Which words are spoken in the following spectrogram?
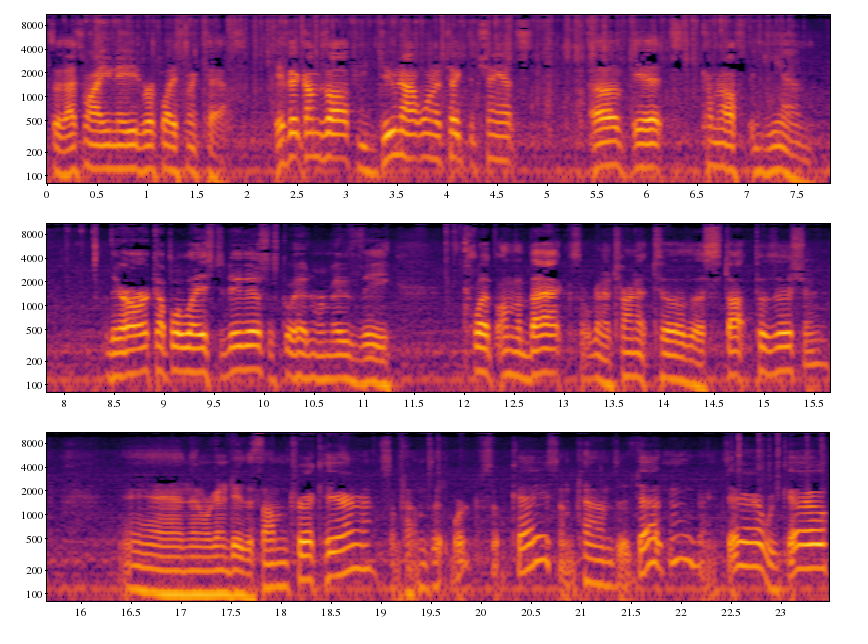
So that's why you need replacement caps. If it comes off, you do not want to take the chance of it coming off again. There are a couple of ways to do this. Let's go ahead and remove the clip on the back. So we're going to turn it to the stop position. And then we're going to do the thumb trick here. Sometimes it works okay. Sometimes it doesn't. Right there we go.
